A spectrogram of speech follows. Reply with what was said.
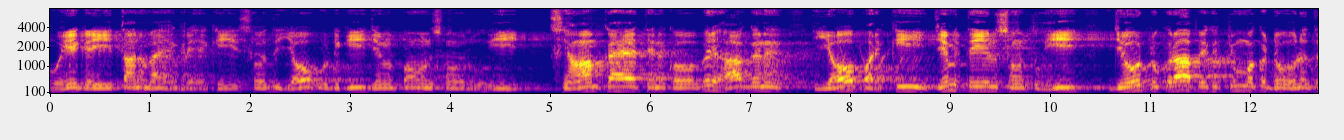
ਹੋਏ ਗਈ ਤਨ ਮੈਂ ਗ੍ਰਹਿ ਕੀ, ਸੁਧ ਯੋ ਉਡਗੀ ਜਿਮ ਪਉਣ ਸੋ ਰੂਈ। ਸਿਆਮ ਕਹੈ ਤਿਨ ਕੋ ਵਿਰਹਾਗਨ ਯੋ ਭਰਕੀ ਜਿਮ ਤੇਲ ਸੋ ਧੂਈ। ਜੋ ਟੁਕਰਾ ਪਿਖ ਚੁੰਮਕ ਡੋਲਤ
